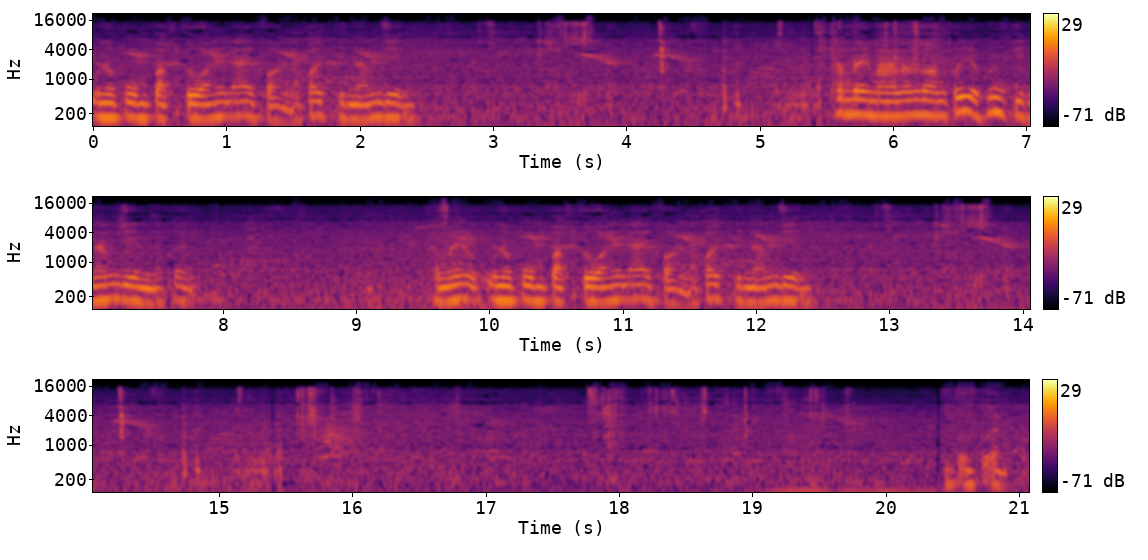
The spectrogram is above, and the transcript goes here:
อุณหภูมิปรับตัวให้ได้ก่อนแล้วค่อยกินน้ำเย็นทำไรมาร้อนๆก็อย่าเพิ่งกินน้ำเย็นนะเพื่อนทำให้อุณหภูมิปรับตัวให้ได้ก่อนแล้วค่อยกินน้ำเย็น เปื่อนๆ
